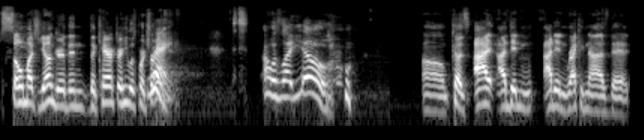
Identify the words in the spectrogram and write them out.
so much younger than the character he was portraying. Right. I was like, yo, um, because I I didn't I didn't recognize that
